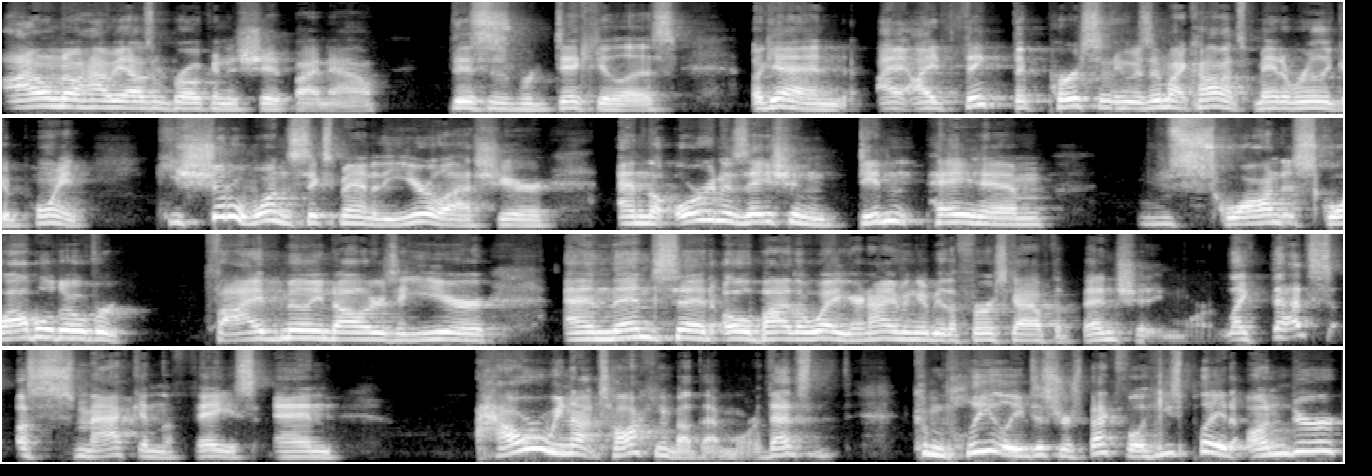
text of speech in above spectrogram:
I don't know how he hasn't broken his shit by now. This is ridiculous. Again, I, I think the person who was in my comments made a really good point. He should have won six man of the year last year, and the organization didn't pay him, squand- squabbled over $5 million a year, and then said, oh, by the way, you're not even going to be the first guy off the bench anymore. Like, that's a smack in the face. And how are we not talking about that more? That's completely disrespectful. He's played under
